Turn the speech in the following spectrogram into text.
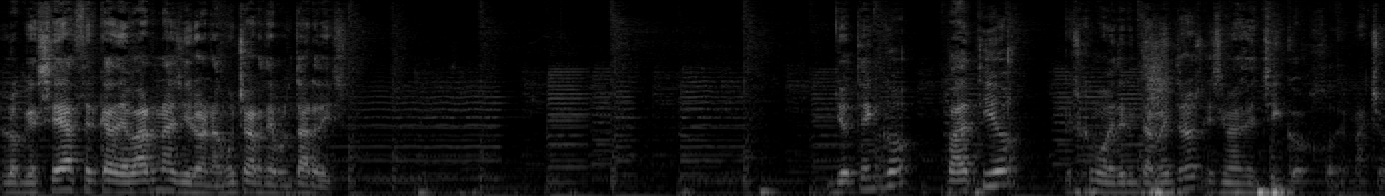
lo que sea cerca de Barna, Girona. Muchas gracias por tardis. Yo tengo patio, es como de 30 metros y se me hace chico. Joder, macho,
